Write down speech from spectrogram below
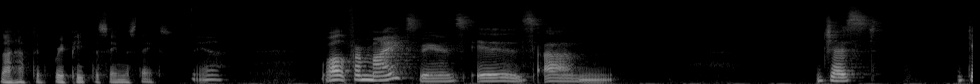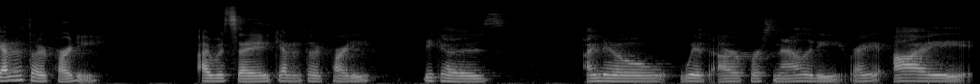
not have to repeat the same mistakes? Yeah. Well, from my experience is um, just get a third party. I would say get a third party because I know with our personality, right? I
